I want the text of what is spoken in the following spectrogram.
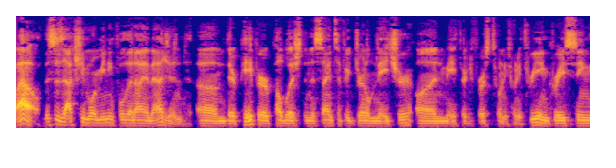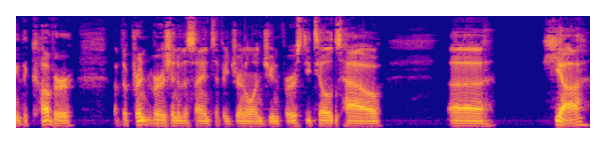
Wow, this is actually more meaningful than I imagined. Um, their paper published in the scientific journal Nature on May 31st, 2023, and gracing the cover of the print version of the scientific journal on June 1st details how uh, Hia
